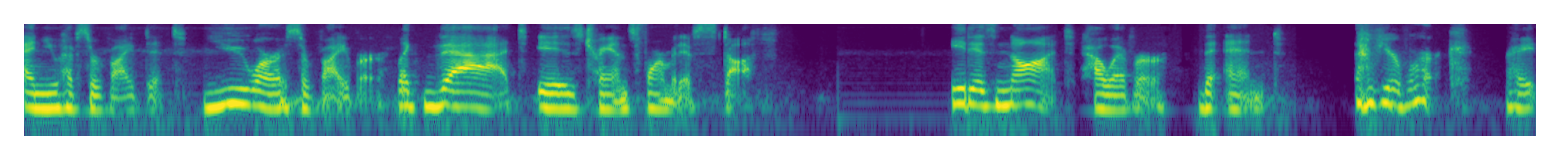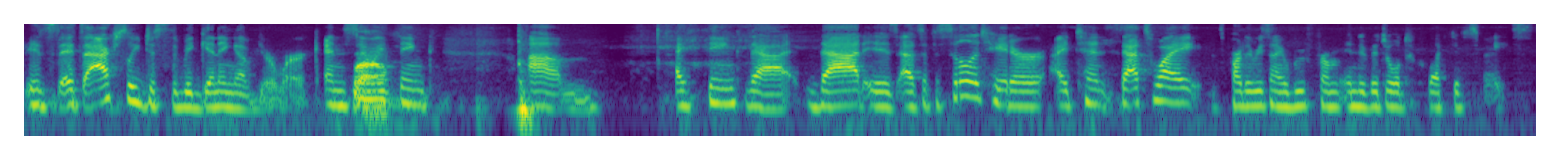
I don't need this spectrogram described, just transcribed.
and you have survived it. You are a survivor. Like that is transformative stuff. It is not, however, the end of your work, right? It's it's actually just the beginning of your work. And so wow. I think um I think that that is as a facilitator, I tend that's why it's part of the reason I move from individual to collective space.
